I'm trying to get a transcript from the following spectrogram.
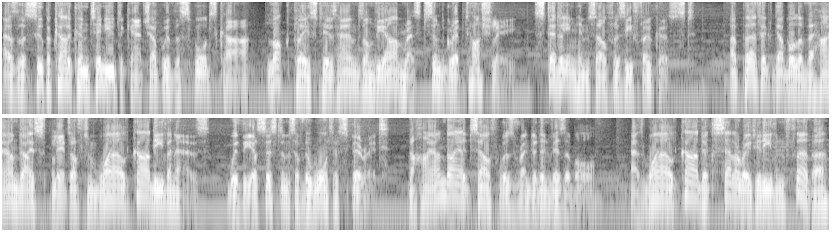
As the supercar continued to catch up with the sports car, Locke placed his hands on the armrests and gripped harshly, steadying himself as he focused. A perfect double of the Hyundai split off from Wildcard even as, with the assistance of the water spirit, the Hyundai itself was rendered invisible. As Wildcard accelerated even further,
